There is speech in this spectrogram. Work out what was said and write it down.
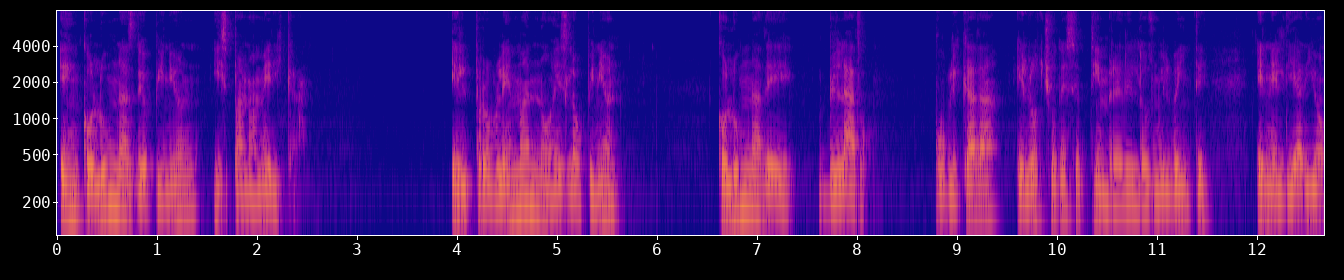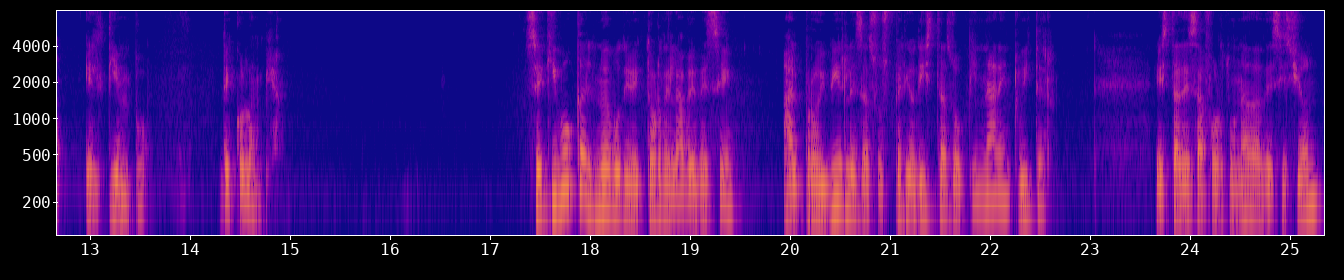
en columnas de opinión Hispanoamérica. El problema no es la opinión. Columna de Blado, publicada el 8 de septiembre del 2020 en el diario El Tiempo de Colombia. Se equivoca el nuevo director de la BBC al prohibirles a sus periodistas opinar en Twitter. Esta desafortunada decisión,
